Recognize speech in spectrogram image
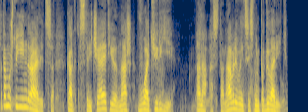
потому что ей нравится, как встречает ее наш вуатюрье. Она останавливается с ним поговорить.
